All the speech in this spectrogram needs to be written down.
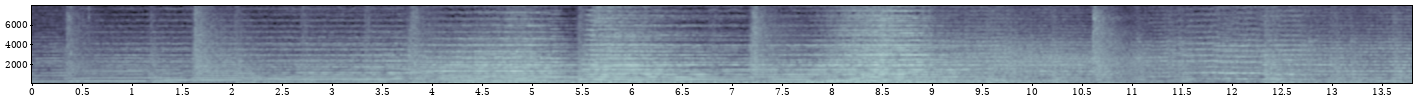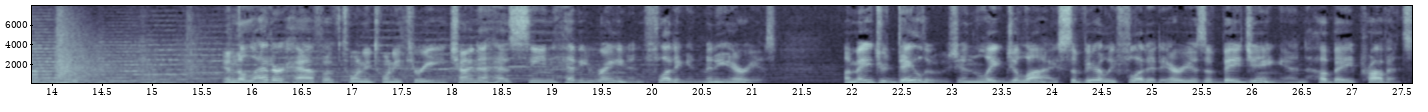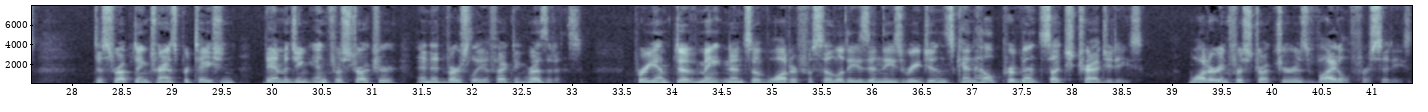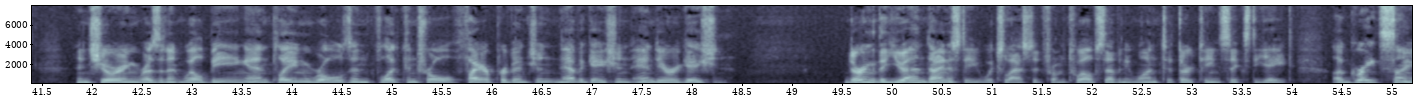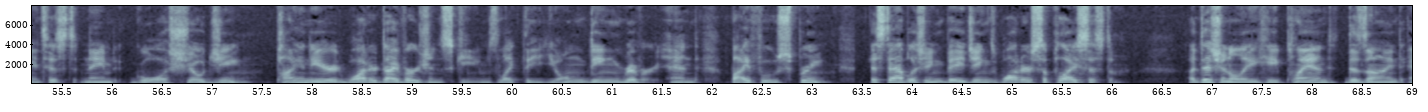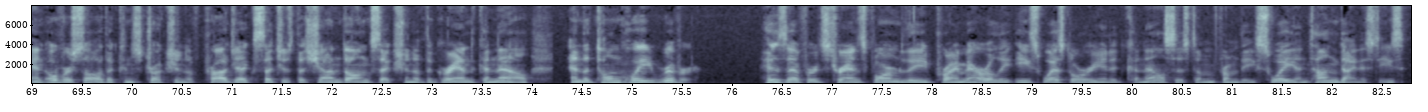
In the latter half of 2023, China has seen heavy rain and flooding in many areas. A major deluge in late July severely flooded areas of Beijing and Hebei province, disrupting transportation, damaging infrastructure, and adversely affecting residents. Preemptive maintenance of water facilities in these regions can help prevent such tragedies. Water infrastructure is vital for cities ensuring resident well being and playing roles in flood control, fire prevention, navigation, and irrigation. During the Yuan dynasty, which lasted from 1271 to 1368, a great scientist named Guo Shoujing pioneered water diversion schemes like the Yongding River and Baifu Spring, establishing Beijing's water supply system. Additionally, he planned, designed, and oversaw the construction of projects such as the Shandong section of the Grand Canal and the Tonghui River. His efforts transformed the primarily east west oriented canal system from the Sui and Tang dynasties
